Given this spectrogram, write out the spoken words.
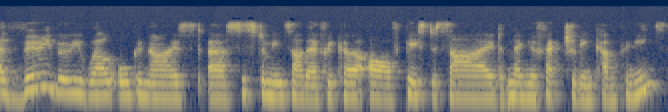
a very, very well organized uh, system in South Africa of pesticide manufacturing companies.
